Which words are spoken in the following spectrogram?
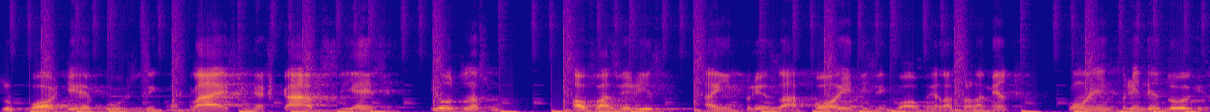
suporte e recursos em compliance, mercado, ciência e outros assuntos. Ao fazer isso, a empresa apoia e desenvolve relacionamentos com empreendedores,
